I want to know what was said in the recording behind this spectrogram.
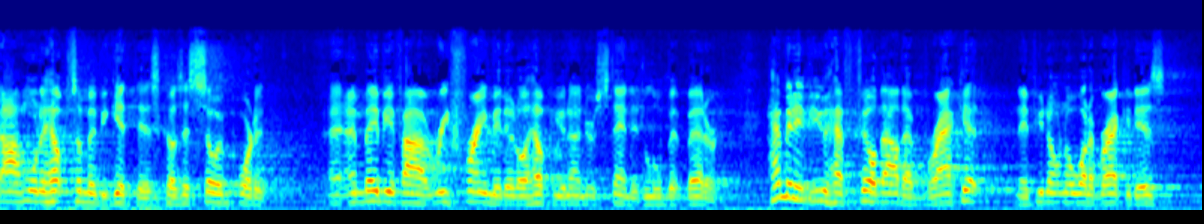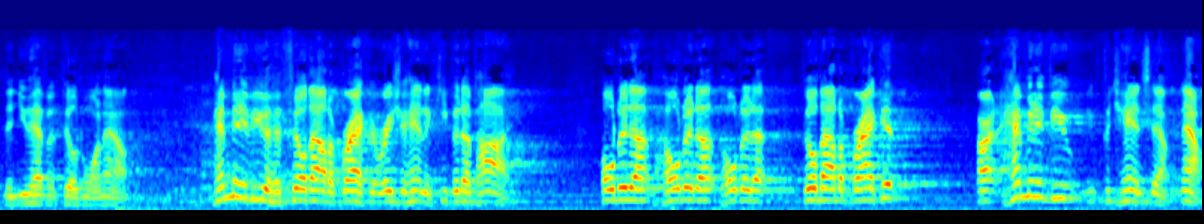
I want to help some of you get this because it's so important. And maybe if I reframe it, it'll help you to understand it a little bit better. How many of you have filled out a bracket? And if you don't know what a bracket is, then you haven't filled one out. How many of you have filled out a bracket? Raise your hand and keep it up high. Hold it up, hold it up, hold it up. Filled out a bracket? All right, how many of you, you put your hands down. Now,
